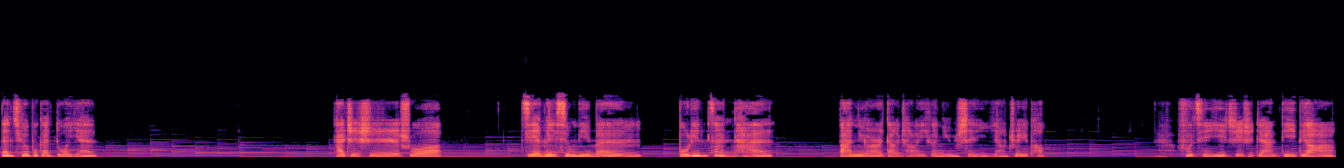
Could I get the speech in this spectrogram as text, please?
但却不敢多言。他只是说：“姐妹兄弟们不吝赞叹，把女儿当成了一个女神一样追捧。”父亲一直是这样低调啊，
